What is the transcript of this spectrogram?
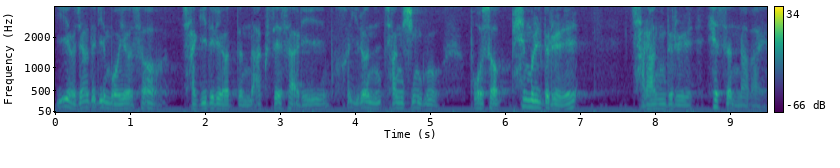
이 여자들이 모여서 자기들의 어떤 악세사리 뭐 이런 장신구 보석 폐물들을 자랑들을 했었나 봐요.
